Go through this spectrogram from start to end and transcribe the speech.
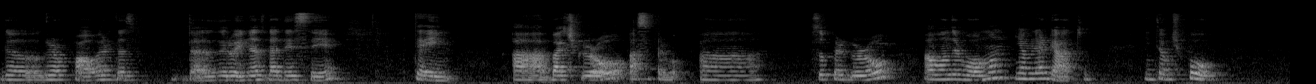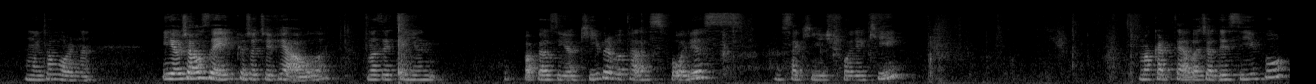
do Girl Power, das, das heroínas da DC. Tem a Batgirl, a, Super, a Supergirl, a Wonder Woman e a Mulher Gato. Então, tipo, muito amor, né? E eu já usei, porque eu já tive aula, mas eu tenho o papelzinho aqui pra botar as folhas, um saquinho de folha aqui, uma cartela de adesivo,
